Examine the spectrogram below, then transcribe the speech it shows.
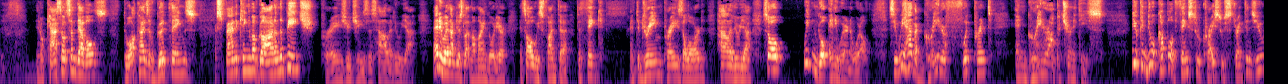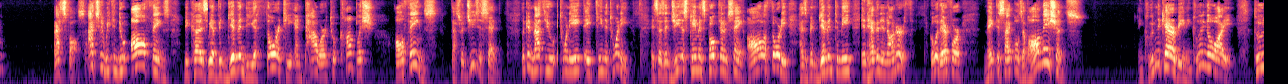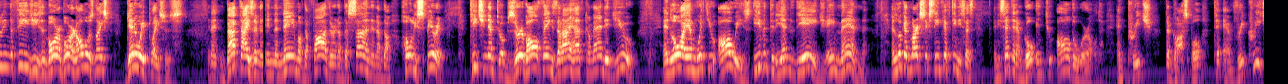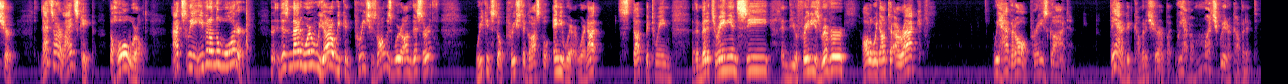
You know, cast out some devils. Do all kinds of good things. Expand the kingdom of God on the beach. Praise you, Jesus. Hallelujah. Anyways, I'm just letting my mind go here. It's always fun to, to think and to dream. Praise the Lord. Hallelujah. So we can go anywhere in the world. See, we have a greater footprint and greater opportunities. You can do a couple of things through Christ who strengthens you. That's false. Actually, we can do all things because we have been given the authority and power to accomplish all things. That's what Jesus said. Look at Matthew 28, 18 to 20. It says, And Jesus came and spoke to them, saying, All authority has been given to me in heaven and on earth. Go therefore, make disciples of all nations, including the Caribbean, including Hawaii, including the Fijis and Bora Bora, and all those nice getaway places and baptize them in the name of the Father and of the Son and of the Holy Spirit, teaching them to observe all things that I have commanded you. And lo, I am with you always, even to the end of the age. Amen. And look at Mark 16, 15. He says, And he said to them, Go into all the world and preach the gospel to every creature. That's our landscape, the whole world. Actually, even on the water. It doesn't matter where we are, we can preach. As long as we're on this earth, we can still preach the gospel anywhere. We're not stuck between the Mediterranean Sea and the Euphrates River all the way down to Iraq. We have it all. Praise God. They had a good covenant, sure, but we have a much greater covenant.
